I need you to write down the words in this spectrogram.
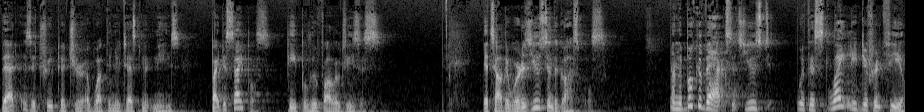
That is a true picture of what the New Testament means by disciples, people who follow Jesus. It's how the word is used in the Gospels. Now, in the book of Acts, it's used with a slightly different feel,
